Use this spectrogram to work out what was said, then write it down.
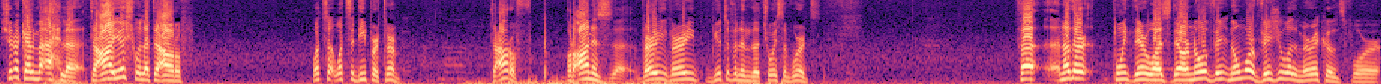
شنو كلمة أحلى تعايش ولا تعارف what's a, what's a deeper term تعارف Quran is uh, very very beautiful in the choice of words ف- another point there was there are no vi- no more visual miracles for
